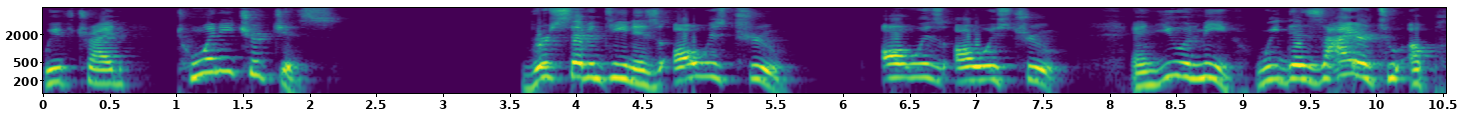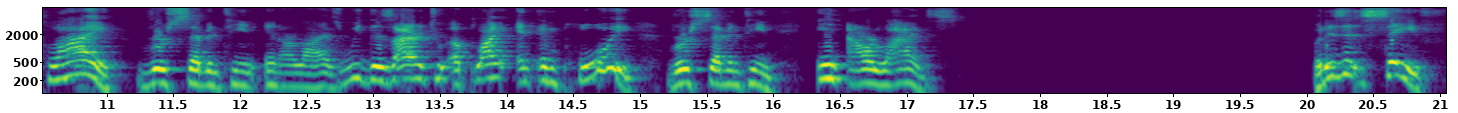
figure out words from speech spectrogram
we've tried 20 churches. Verse 17 is always true. Always, always true. And you and me, we desire to apply verse 17 in our lives. We desire to apply and employ verse 17 in our lives. But is it safe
